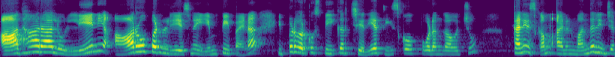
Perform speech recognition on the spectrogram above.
ఆధారాలు లేని ఆరోపణలు చేసిన ఎంపీ పైన ఇప్పటివరకు స్పీకర్ చర్య తీసుకోకపోవడం కావచ్చు. కనీసం ఆయనను మందలించే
